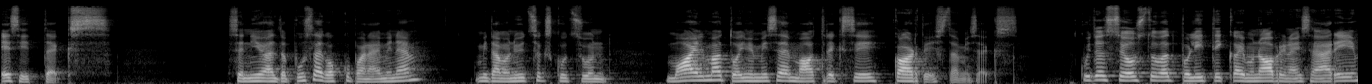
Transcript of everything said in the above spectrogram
esiteks see nii-öelda pusle kokkupanemine, mida ma nüüdseks kutsun maailma toimimise maatriksi kaardistamiseks. kuidas seostuvad poliitika ja mu naabrinaise äri,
